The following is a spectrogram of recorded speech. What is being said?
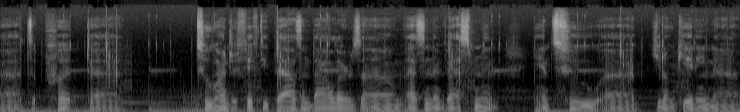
uh, to put uh, two hundred fifty thousand um, dollars as an investment into uh, you know getting uh,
